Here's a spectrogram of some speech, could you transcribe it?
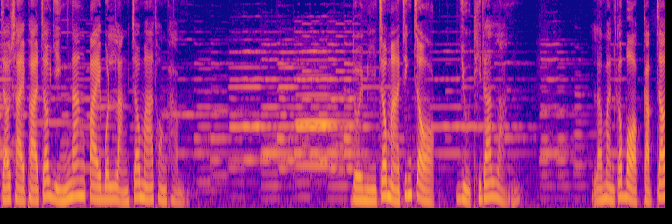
เจ้าชายพาเจ้าหญิงนั่งไปบนหลังเจ้าม้าทองคำ โดยมีเจ้าหมาจิ้งจอกอยู่ที่ด้านหลัง แล้วมันก็บอกกับเจ้า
